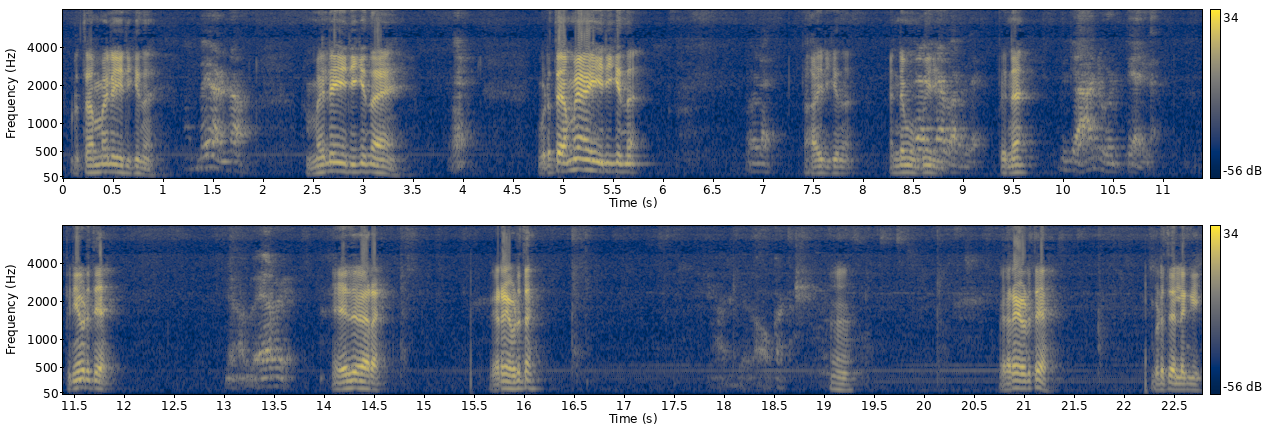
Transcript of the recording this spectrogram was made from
ഇവിടുത്തെ അമ്മയിലേ ഇരിക്കുന്നേ? അമ്മയിലേ ഇരിക്കുന്നേ? ഇവിടുത്തെ അമ്മയായി ഇരിക്കുന്ന? ആയിരിക്കുന്ന ആയിരിക്കുന്നത് എന്റെ മുമ്പിൽ പിന്നെ? ഇത് ഞാൻ ഇവിടുത്തെയല്ല പിന്നെ എവിടുത്തെ? ഞാൻ വേറെ. ഏത് വേറെ? വേറെ എവിടുത്തെ? ആരെങ്കിലും നോക്കട്ടെ. ആ. വേറെ എവിടുത്തെ? ഇവിടുത്തെ അല്ലെങ്കിൽ.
